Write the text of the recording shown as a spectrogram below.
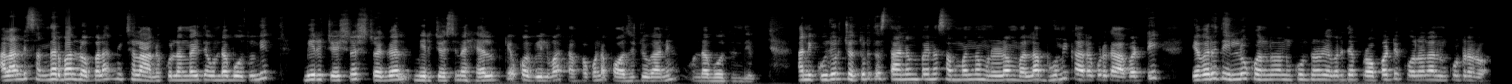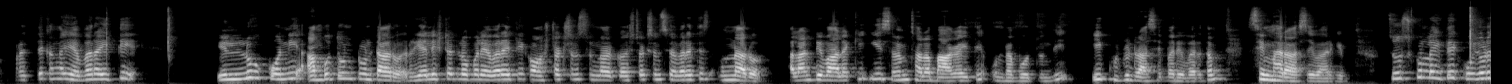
అలాంటి సందర్భాల లోపల మీకు చాలా అనుకూలంగా అయితే ఉండబోతుంది. మీరు చేసిన స్ట్రగల్ మీరు చేసిన హెల్ప్కి ఒక విలువ తప్పకుండా పాజిటివ్ గానే ఉండబోతుంది. అని కుదురు చతుర్థ స్థానం పైన సంబంధం ఉండడం వల్ల భూమి కారకుడు కాబట్టి ఎవరైతే ఇల్లు కొనాలనుకుంటున్నారో ఎవరైతే ప్రాపర్టీ కొనాలనుకుంటున్నారో ప్రత్యేకంగా ఎవరైతే ఇల్లు కొని అమ్ముతుంటుంటారు. రియల్ ఎస్టేట్ లోపల ఎవరైతే కన్స్ట్రక్షన్స్ ఉన్నారో కన్స్ట్రక్షన్స్ ఎవరైతే ఉన్నారో అలాంటి వాళ్ళకి ఈ సమయం చాలా బాగా అయితే ఉండబోతుంది. ఈ కుజుడు రాశి పరివర్తం సింహరాశి వారికి. చూసుకున్నైతే కుజుడు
